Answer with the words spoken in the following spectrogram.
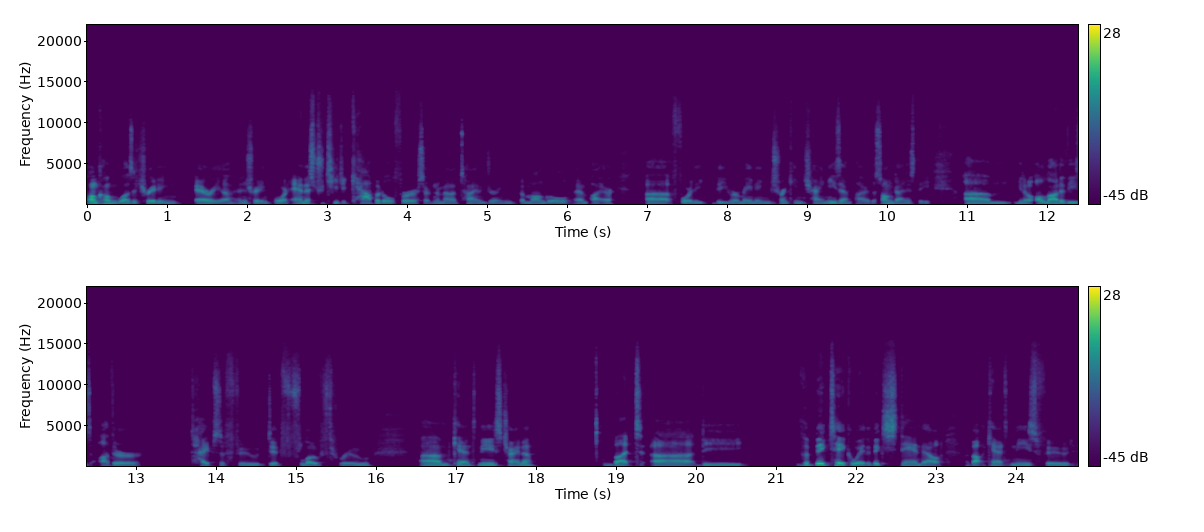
Hong Kong was a trading area and a trading port and a strategic capital for a certain amount of time during the Mongol Empire. Uh, for the the remaining shrinking Chinese Empire, the Song Dynasty, um, you know, a lot of these other types of food did flow through um, Cantonese China, but uh, the the big takeaway, the big standout about Cantonese food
